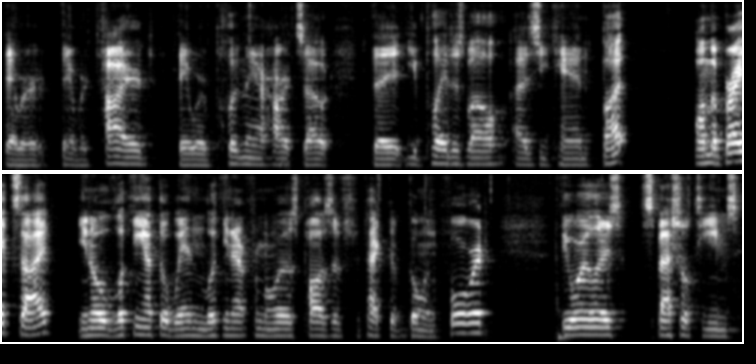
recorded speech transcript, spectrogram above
they were they were tired. They were putting their hearts out. That you played as well as you can. But on the bright side, you know, looking at the win, looking at from Oilers' positive perspective going forward, the Oilers' special teams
